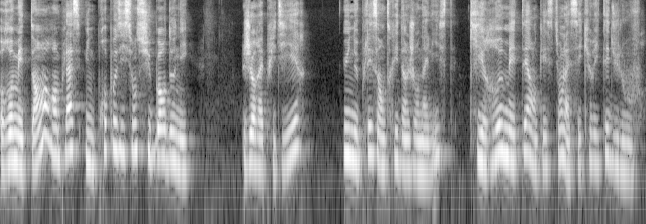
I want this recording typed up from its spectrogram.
Remettant remplace une proposition subordonnée. J'aurais pu dire une plaisanterie d'un journaliste qui remettait en question la sécurité du Louvre.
